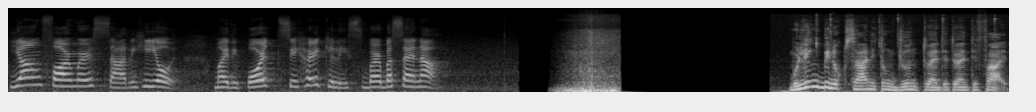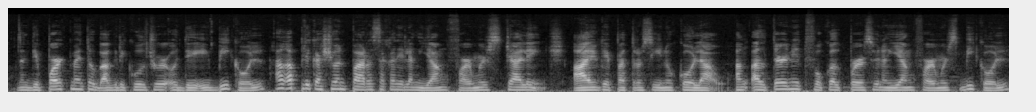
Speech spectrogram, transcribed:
young farmers sa rehiyon. May report si Hercules Barbacena. Muling binuksan itong June 2025 ng Department of Agriculture o DA Bicol ang aplikasyon para sa kanilang Young Farmers Challenge. Ayon kay Patrocino Colao, ang alternate focal person ng Young Farmers Bicol,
